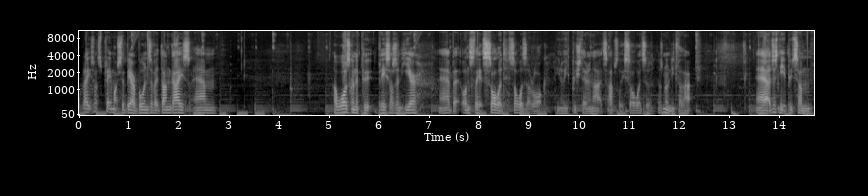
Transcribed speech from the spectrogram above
Right, so that's pretty much the bare bones of it done guys. Um, I was going to put bracers in here uh, but honestly it's solid, solid as a rock. You know, you push down on that, it's absolutely solid, so there's no need for that. Uh, I just need to put some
